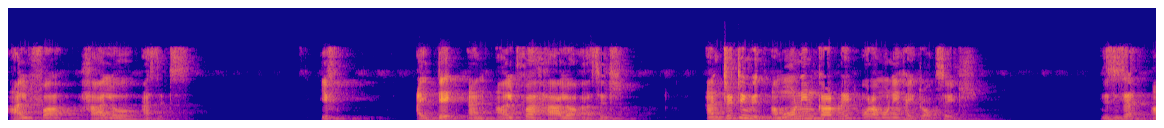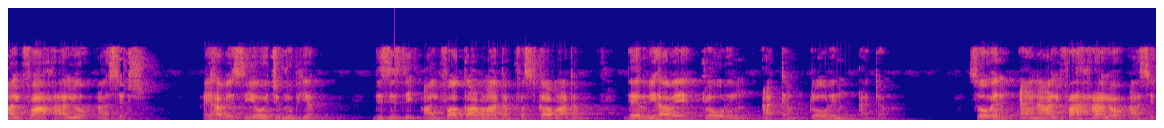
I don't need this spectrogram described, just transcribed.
alpha halo acids. If I take an alpha halo acid and treating with ammonium carbonate or ammonium hydroxide. This is a alpha halo acid. I have a COH group here. This is the alpha carbon atom, first carbon atom. There we have a chlorine atom, chlorine atom. So when an alpha halo acid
